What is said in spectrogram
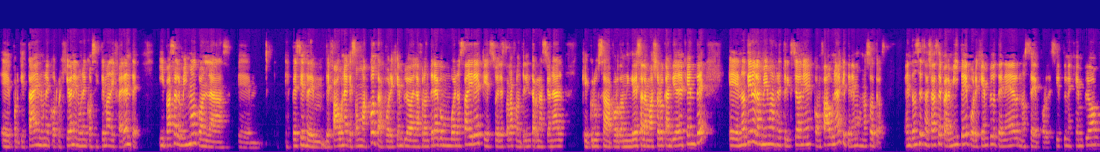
eh, porque está en una ecorregión, en un ecosistema diferente. Y pasa lo mismo con las eh, especies de, fauna que son mascotas, por ejemplo, en la frontera con Buenos Aires, que suele ser la frontera internacional que cruza por donde ingresa la mayor cantidad de gente, no tienen las mismas restricciones con fauna que tenemos nosotros. Entonces allá se permite, por ejemplo, tener, no sé, por decirte un ejemplo,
